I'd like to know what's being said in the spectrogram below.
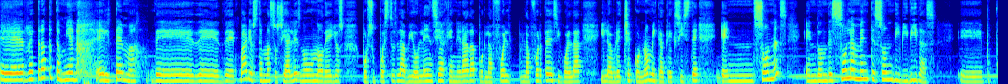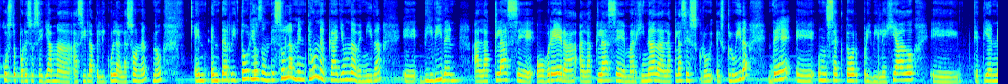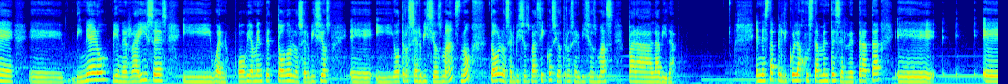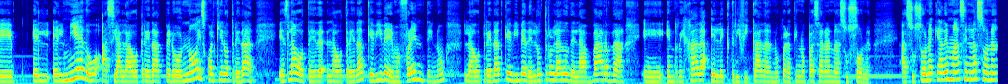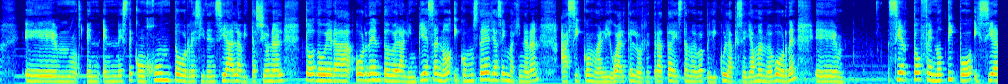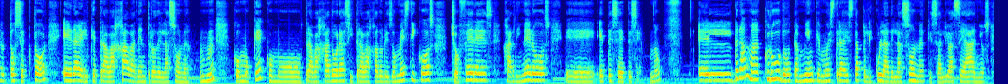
eh, retrata también el tema de, de, varios temas sociales, ¿no? Uno de ellos, por supuesto, es la violencia generada por la, la fuerte desigualdad y la brecha económica que existe en zonas en donde solamente son divididas. Eh, justo por eso se llama así la película La Zona, ¿no? En, territorios donde solamente una calle, una avenida, eh, dividen a la clase obrera, a la clase marginada, a la clase excluida de eh, un sector privilegiado eh, que tiene dinero, bienes raíces y bueno, obviamente todos los servicios y otros servicios más, ¿no? Todos los servicios básicos y otros servicios más para la vida en esta película justamente se retrata eh, eh, el, miedo hacia la otredad, pero no es cualquier otredad, es la, otredad, la que vive enfrente, ¿no? La otredad que vive del otro lado de la barda eh, enrejada, electrificada, ¿no? Para que no pasaran a su zona. A su zona que además en la zona Em, en, este conjunto residencial, habitacional, todo era orden, todo era limpieza, ¿no? Y como ustedes ya se imaginarán, así como al igual que lo retrata esta nueva película que se llama Nuevo Orden, eh, cierto fenotipo y cierto sector era el que trabajaba dentro de la zona. ¿Como qué? Como trabajadoras y trabajadores domésticos, choferes, jardineros, eh, etc, etc, ¿no? El drama crudo también que muestra esta película de la zona que salió hace años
